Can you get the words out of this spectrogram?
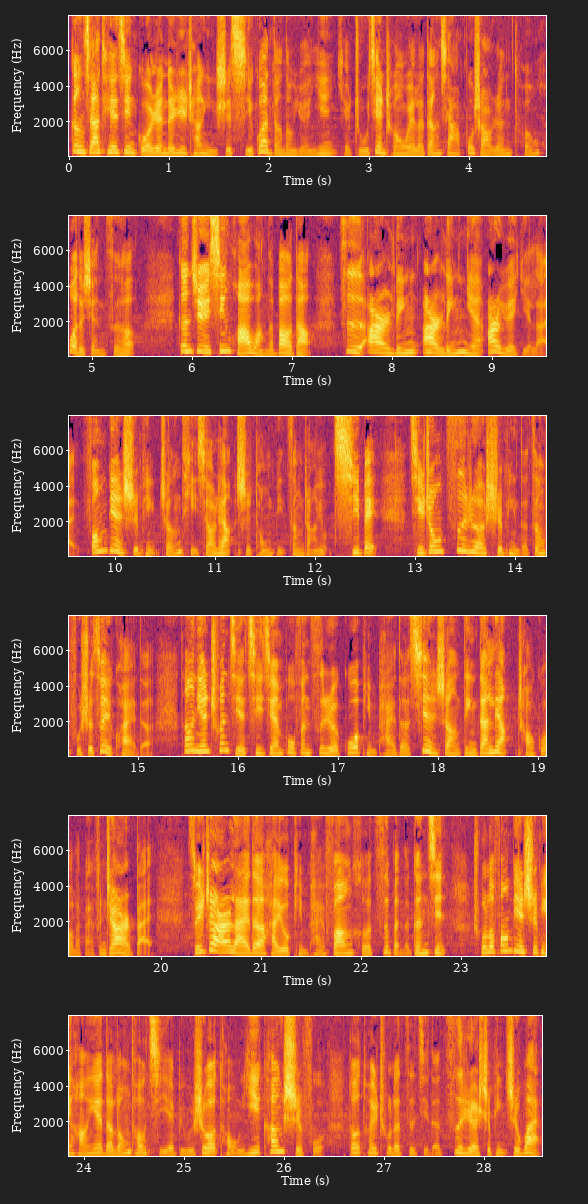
更加贴近国人的日常饮食习惯等等原因，也逐渐成为了当下不少人囤货的选择。根据新华网的报道，自二零零二零年二月以来，方便食品整体销量是同比增长有七倍，其中自热食品的增幅是最快的。当年春节期间，部分自热锅品牌的线上订单量超过了百分之二百，随之而来的还有品牌方和资本的跟进。除了方便食品行业的龙头企业，比如说统一、康师傅，都推出了自己的自热食品之外，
